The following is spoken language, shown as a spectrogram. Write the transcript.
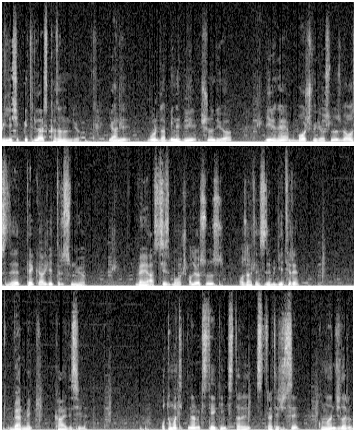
birleşik getiriler kazanın diyor. Yani burada bir nevi şunu diyor birine borç veriyorsunuz ve o size tekrar getiri sunuyor. Veya siz borç alıyorsunuz, o zaten size bir getiri vermek kaidesiyle. Otomatik dinamik staking stra- stratejisi kullanıcıların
